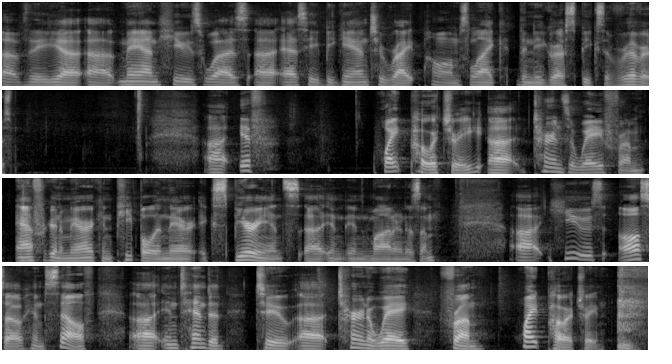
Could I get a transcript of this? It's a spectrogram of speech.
of the uh, uh, man Hughes was uh, as he began to write poems like The Negro Speaks of Rivers. if white poetry turns away from African American people and their experience in, in modernism, Hughes also himself intended to uh, turn away from white poetry.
